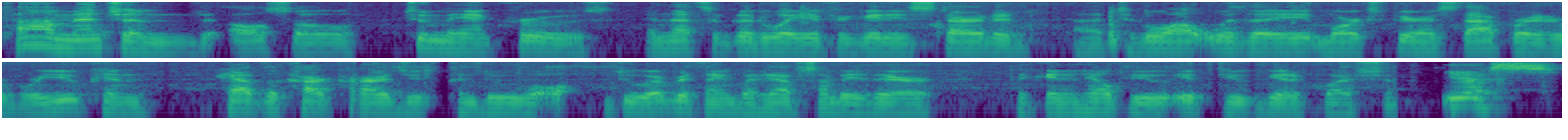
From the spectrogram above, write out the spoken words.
Tom mentioned also two man crews, and that's a good way if you're getting started uh, to go out with a more experienced operator where you can have the car cards, you can do do everything, but have somebody there that can help you if you get a question. Yes.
